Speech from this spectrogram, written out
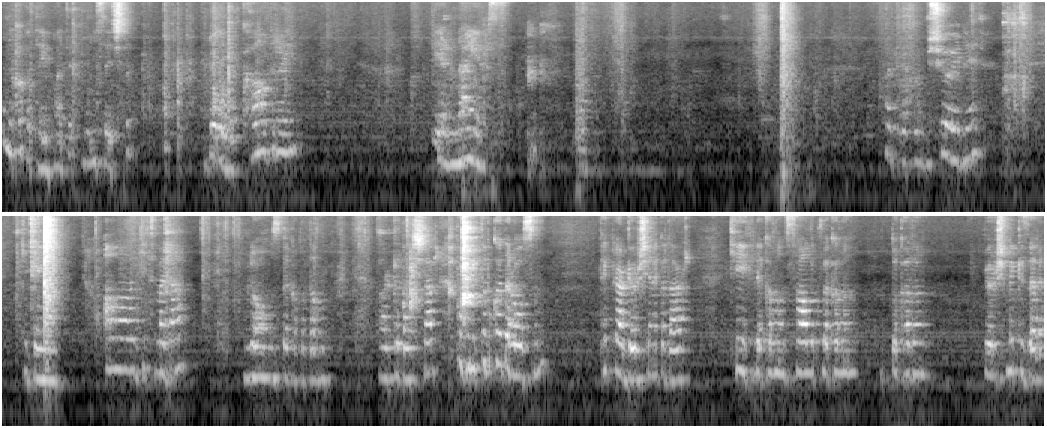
bunu kapatayım hadi. Bunu seçtim. Dolaba kaldırayım. Diğerinden yeriz. Hadi bakalım şöyle gideyim. Aa gitmeden vlogumuzu da kapatalım. arkadaşlar. Bugünlük de bu kadar olsun. Tekrar görüşene kadar keyifle kalın, sağlıkla kalın, mutlu kalın. Görüşmek üzere.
